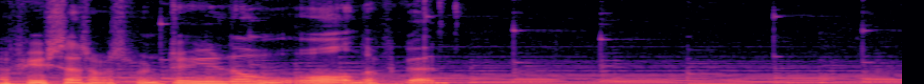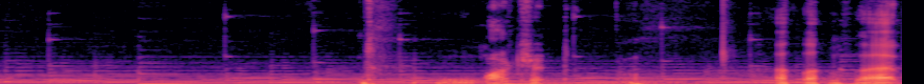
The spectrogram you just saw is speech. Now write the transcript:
A few settlements will do you the world of good. Watch it. I love that.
